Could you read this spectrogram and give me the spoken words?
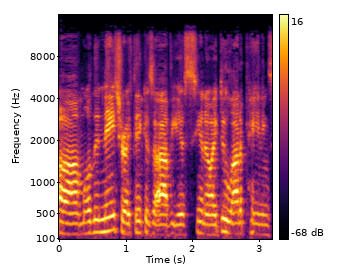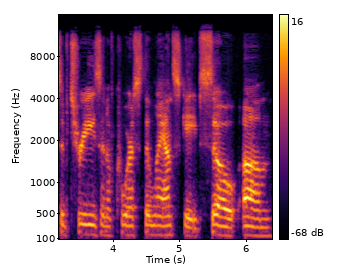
Um, well, the nature I think is obvious. You know, I do a lot of paintings of trees and of course the landscapes. So um,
